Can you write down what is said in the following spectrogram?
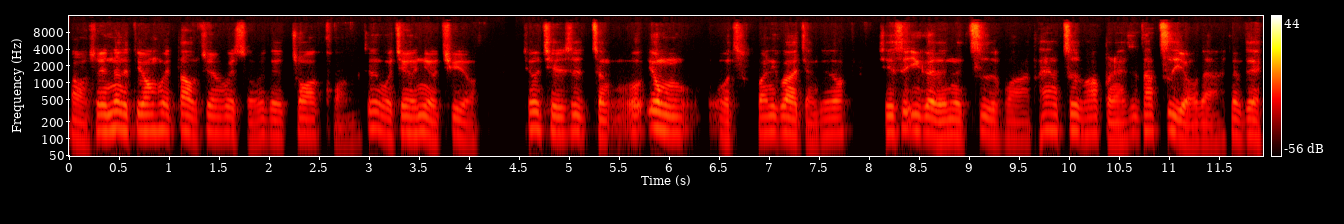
哦，所以那个地方会到最后会所谓的抓狂，这个我觉得很有趣哦。就其实是整，我用我翻译过来讲，就是说，其实是一个人的自发，他要自发本来是他自由的，对不对？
